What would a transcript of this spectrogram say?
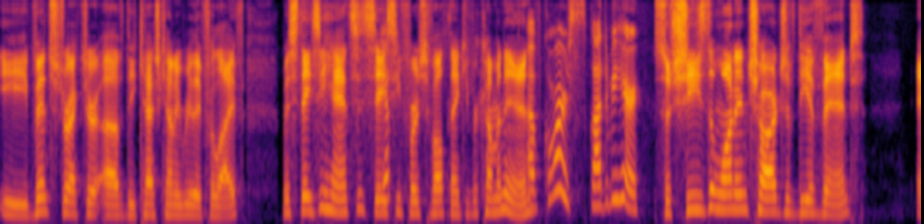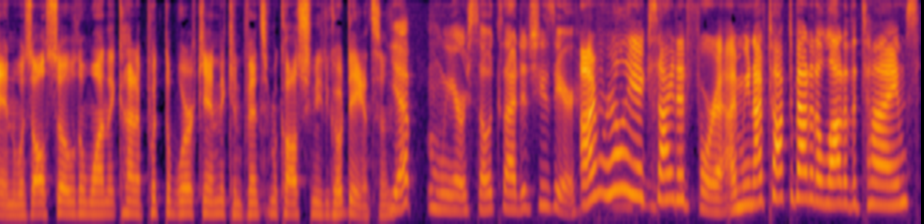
events director of the Cache County Relay for Life, Miss Stacey Hansen. Stacey, first of all, thank you for coming in. Of course. Glad to be here. So she's the one in charge of the event and was also the one that kind of put the work in to convince McCall she needed to go dancing. Yep. and We are so excited she's here. I'm really excited for it. I mean, I've talked about it a lot of the times,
